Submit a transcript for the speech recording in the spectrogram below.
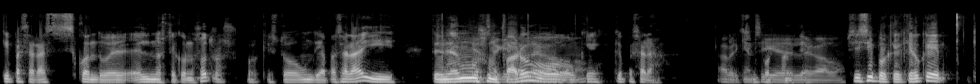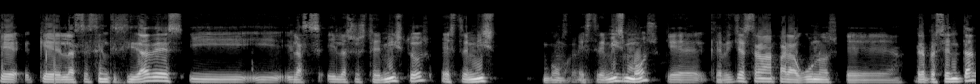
qué pasará cuando él, no esté con nosotros, porque esto un día pasará y ¿Tendremos un faro o qué, qué, pasará? A ver quién sigue el legado. Sí, sí, porque creo que, que, que las excentricidades y, y, las, y los extremistas, extremis, bueno, extremismos que, que Richard Stallman para algunos eh, representa,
